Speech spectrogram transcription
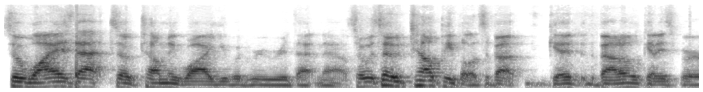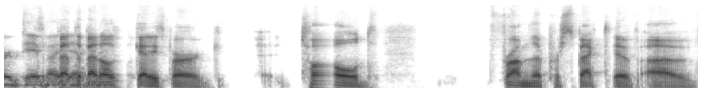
So why is that? So tell me why you would reread that now. So so tell people it's about get the Battle of Gettysburg day It's by about day. the Battle of Gettysburg, uh, told from the perspective of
